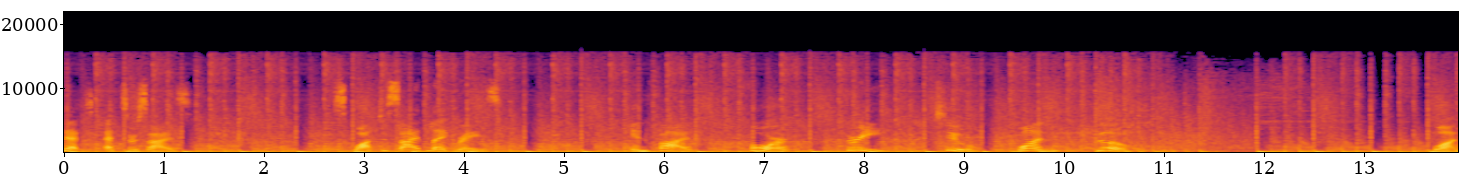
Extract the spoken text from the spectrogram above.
Next exercise. Squat to side leg raise. In five, four, three, two, one, go. One,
